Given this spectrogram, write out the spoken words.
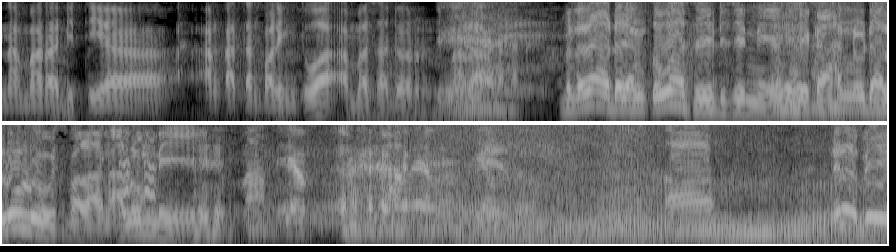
Nama Raditya, angkatan paling tua ambasador di Malang. Benernya ada yang tua sih di sini kan udah lulus malahan alumni. Maaf siap. Eh, ini lebih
